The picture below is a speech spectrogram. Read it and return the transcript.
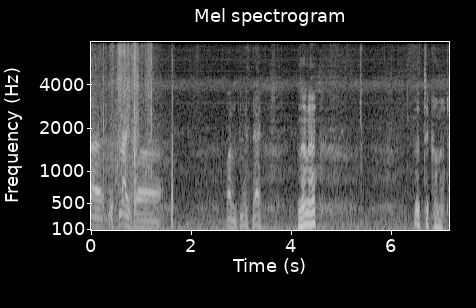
Uh, the flies are. What do you think is that? No, no. The tick on it.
